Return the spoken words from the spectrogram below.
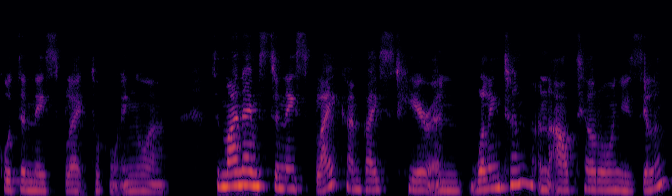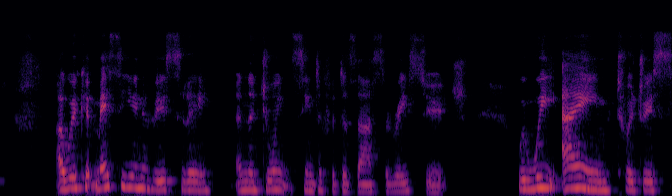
ko Denise Blake toko ingoa. So my name is Denise Blake. I'm based here in Wellington in Aotearoa, New Zealand. I work at Massey University in the Joint Centre for Disaster Research, where we aim to address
